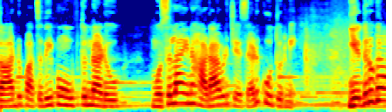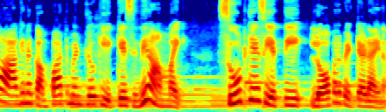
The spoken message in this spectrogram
గార్డు పచ్చదీపం ఊపుతున్నాడు. ముసలాయన హడావిడి చేశాడు కూతుర్ని. ఎదురుగా ఆగిన కంపార్ట్మెంట్లోకి ఎక్కేసింది ఆ అమ్మాయి. సూట్ కేసు ఎత్తి లోపల పెట్టాడు ఆయన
